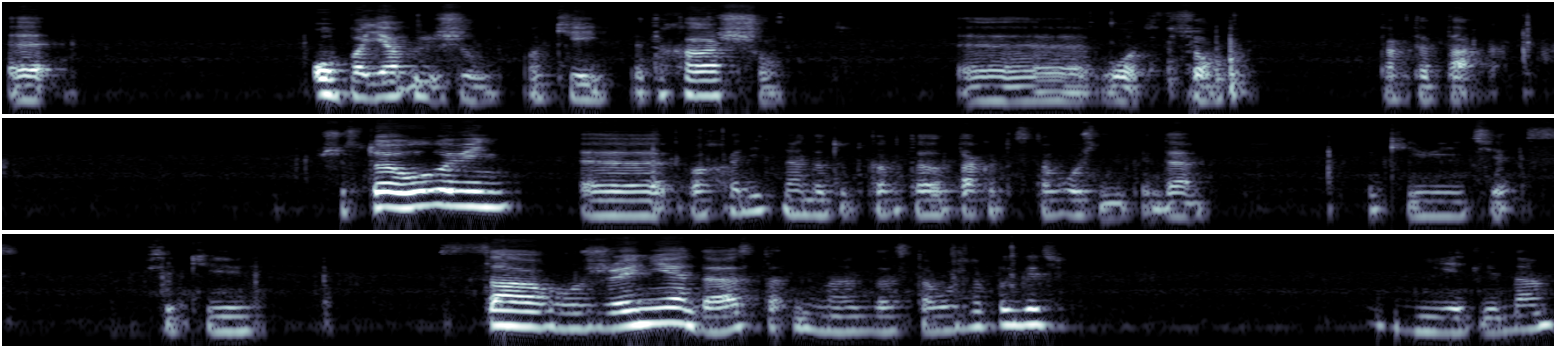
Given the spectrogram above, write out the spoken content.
Э, опа, я выжил. Окей, это хорошо. Э, вот, все. Как-то так. Шестой уровень. Э, проходить надо тут как-то так вот осторожненько, да. Такие, видите, всякие сооружения, да, надо осторожно прыгать. Медленно.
